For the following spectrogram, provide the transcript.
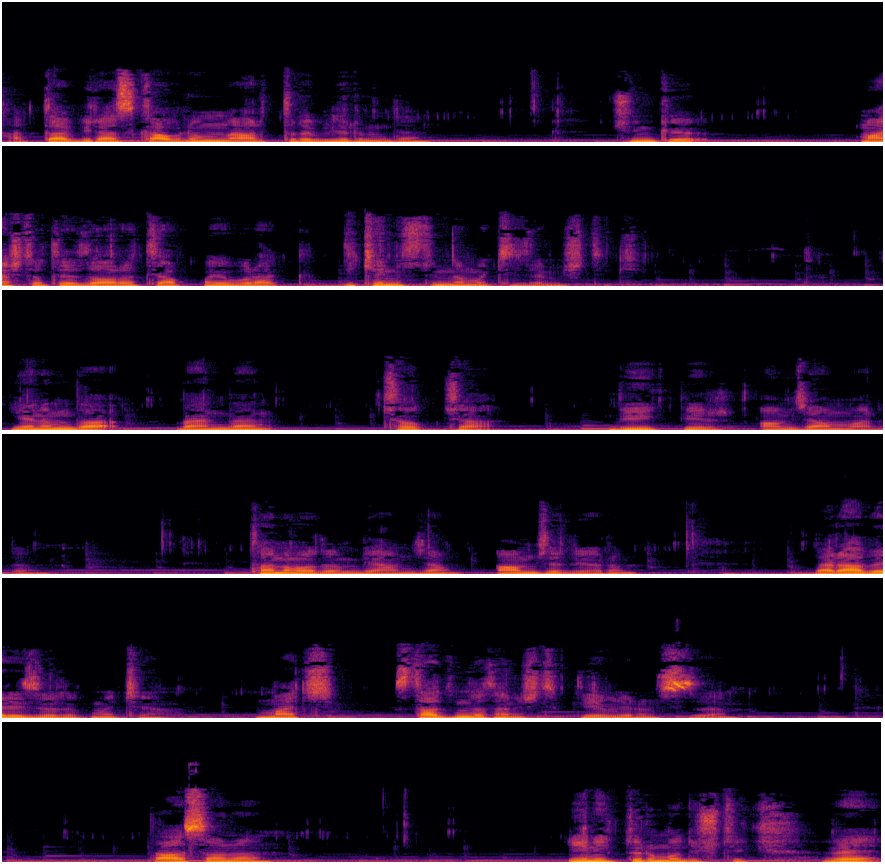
hatta biraz kavramını arttırabilirim de. Çünkü maçta tezahürat yapmayı bırak, diken üstünde maç izlemiştik. Yanımda benden çokça büyük bir amcam vardı. Tanımadığım bir amcam, amca diyorum. Beraber izliyorduk maçı. Maç stadyumda tanıştık diyebilirim size. Daha sonra yenik duruma düştük ve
